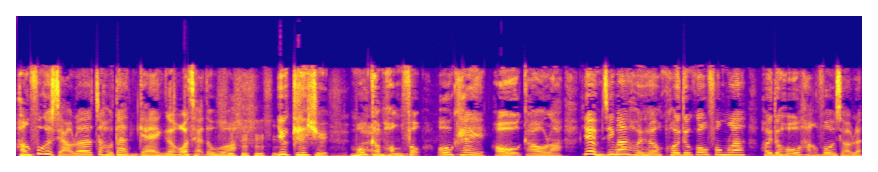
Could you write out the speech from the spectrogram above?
幸福嘅時候咧，真係好得人驚嘅。我成日都會話，要記住唔好咁幸福。OK，好夠啦。因為唔知點解去去去到高峰咧，去到好幸福嘅時候咧，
